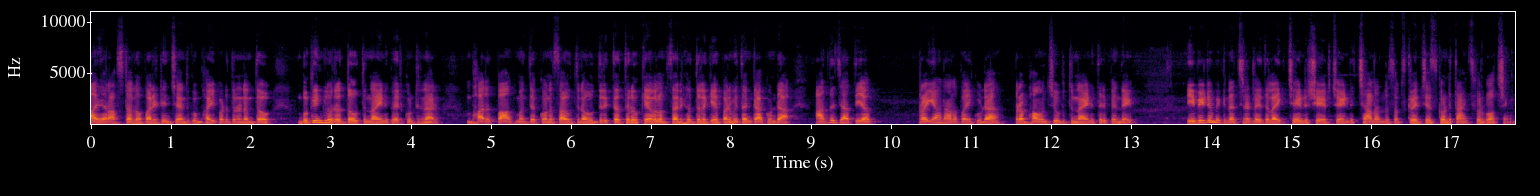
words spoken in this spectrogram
ఆయా రాష్ట్రాల్లో పర్యటించేందుకు భయపడుతుండటంతో బుకింగ్లు రద్దవుతున్నాయని పేర్కొంటున్నారు. భారత్ పాక్ మధ్య కొనసాగుతున్న ఉద్రిక్తతలు కేవలం సరిహద్దులకే పరిమితం కాకుండా అంతర్జాతీయ ప్రయాణాలపై కూడా ప్రభావం చూపుతున్నాయని తెలిపింది. ఈ వీడియో మీకు నచ్చినట్లయితే లైక్ చేయండి షేర్ చేయండి ఛానల్ను సబ్స్క్రైబ్ చేసుకోండి. Thanks for watching.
